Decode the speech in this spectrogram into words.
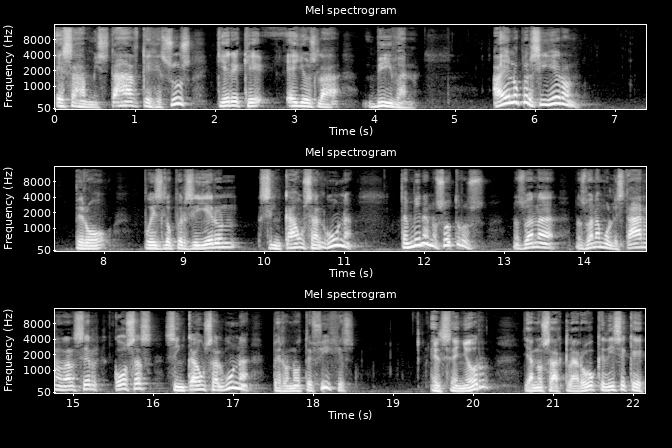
esa amistad que Jesús quiere que ellos la vivan. A él lo persiguieron, pero pues lo persiguieron sin causa alguna. También a nosotros nos van a, nos van a molestar, nos van a hacer cosas sin causa alguna, pero no te fijes. El Señor ya nos aclaró que dice que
